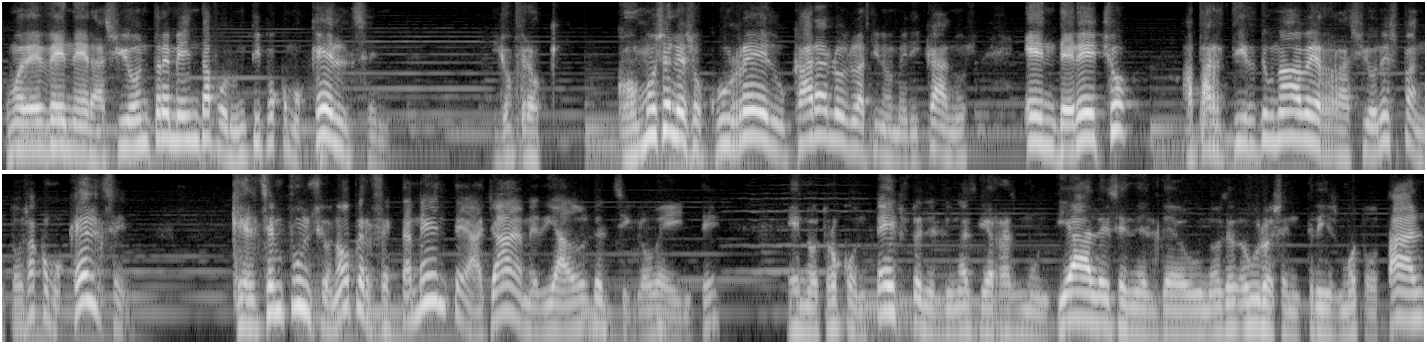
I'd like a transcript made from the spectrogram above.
como de veneración tremenda por un tipo como Kelsen. Y yo, pero ¿cómo se les ocurre educar a los latinoamericanos en derecho a partir de una aberración espantosa como Kelsen? Kelsen funcionó perfectamente allá a mediados del siglo XX en otro contexto, en el de unas guerras mundiales, en el de un eurocentrismo total.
